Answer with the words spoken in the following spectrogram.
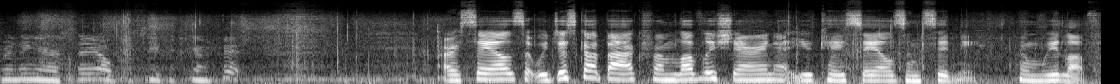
printing our sail to see if it can fit. Our sails that we just got back from lovely Sharon at UK Sails in Sidney, whom we love.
